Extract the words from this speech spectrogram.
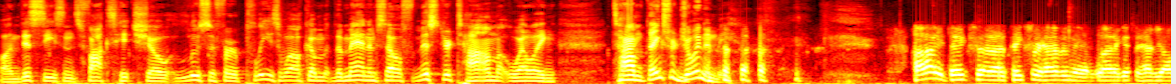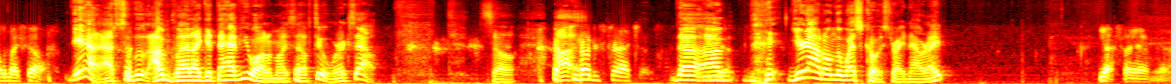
on this season's Fox hit show, Lucifer. Please welcome the man himself, Mr. Tom Welling. Tom, thanks for joining me. Hi, thanks. Uh, thanks for having me. I'm glad I get to have you all to myself. Yeah, absolutely. I'm glad I get to have you all to myself too. It works out. So, uh, no distractions. The um, you're out on the West Coast right now, right? Yes, I am. Yeah.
